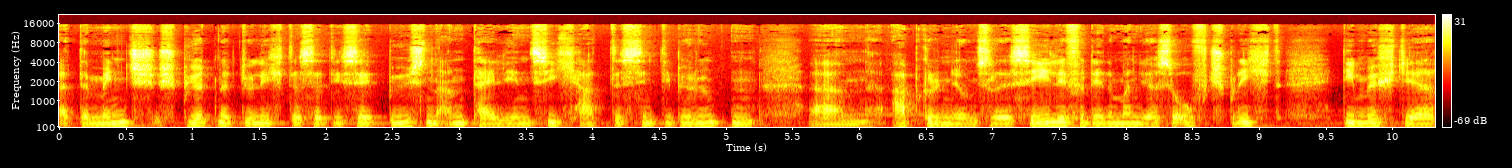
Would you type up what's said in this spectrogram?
Äh, der Mensch spürt natürlich, dass er diese bösen Anteile in sich hat. Das sind die berühmten ähm, Abgründe unserer Seele, von denen man ja so oft spricht. Die möchte er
